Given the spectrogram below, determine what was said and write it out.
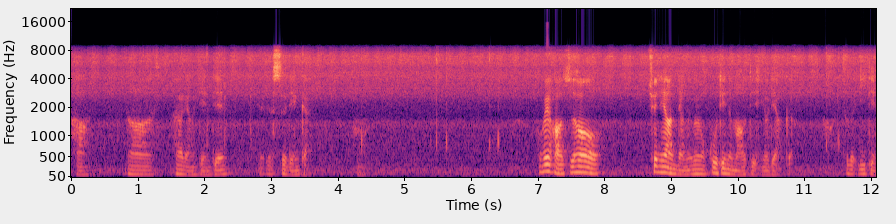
好，那还有两个点点，也就是连杆，好，OK 好之后，确定好两个固定的锚点有两个，这个一点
